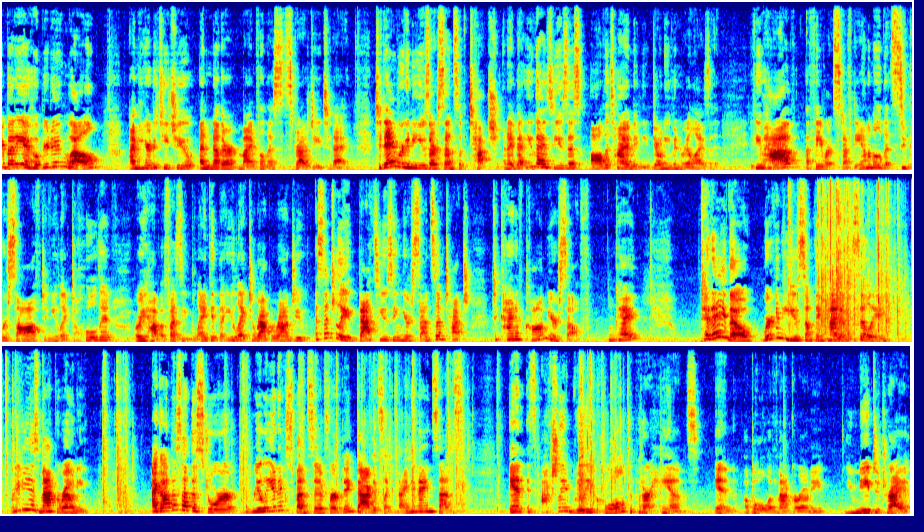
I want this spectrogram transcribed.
everybody. I hope you're doing well. I'm here to teach you another mindfulness strategy today. Today we're going to use our sense of touch, and I bet you guys use this all the time and you don't even realize it. If you have a favorite stuffed animal that's super soft and you like to hold it, or you have a fuzzy blanket that you like to wrap around you, essentially that's using your sense of touch to kind of calm yourself, okay? Today though, we're going to use something kind of silly. We're going to use macaroni. I got this at the store, really inexpensive. For a big bag, it's like 99 cents. And it's actually really cool to put our hands in a bowl of macaroni. You need to try it.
